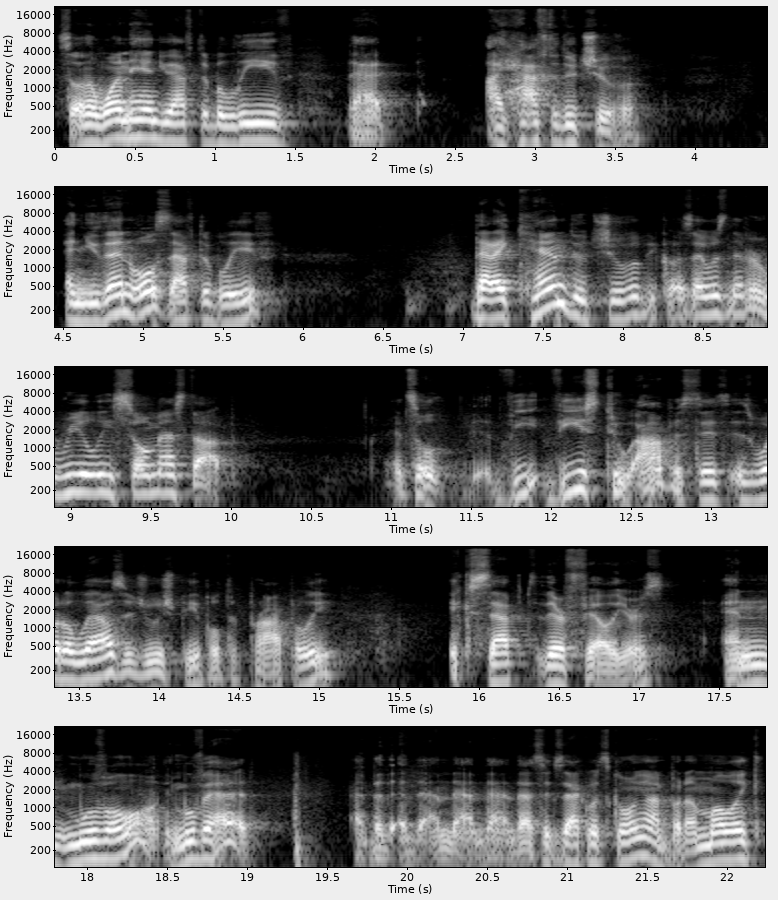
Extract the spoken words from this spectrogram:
So on the one hand, you have to believe that I have to do tshuva. And you then also have to believe that I can do tshuva because I was never really so messed up. And so the, these two opposites is what allows the Jewish people to properly accept their failures and move along and move ahead. And, and, and, and that's exactly what's going on. But a Amalek,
